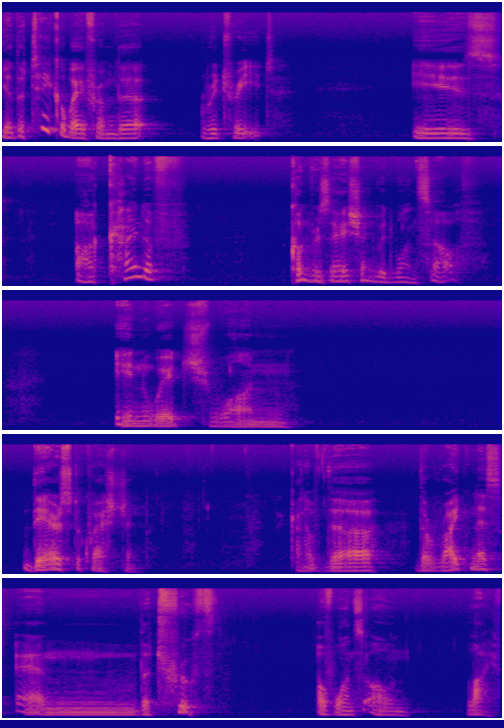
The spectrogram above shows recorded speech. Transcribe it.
Yeah, the takeaway from the retreat is a kind of conversation with oneself in which one dares to question kind of the, the rightness and the truth of one's own life.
